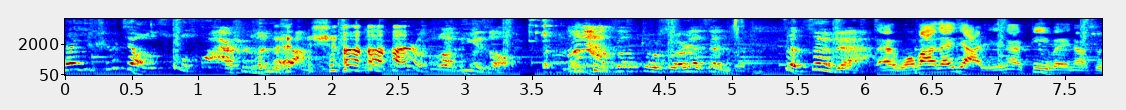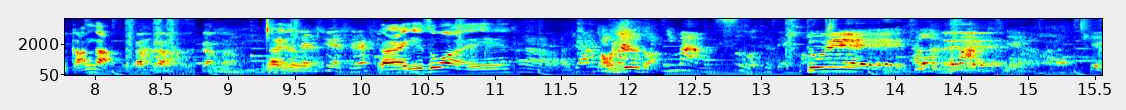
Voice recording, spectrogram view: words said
那一吃饺子醋唰是他就上那，是特利索。那可就说这真的，这对不对？哎，我爸在家里那地位那是杠杠的，杠杠的，杠杠。确实确实。在那一坐，哎，老爷子，你妈妈伺候特别好。对，我你妈伺候好。对，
